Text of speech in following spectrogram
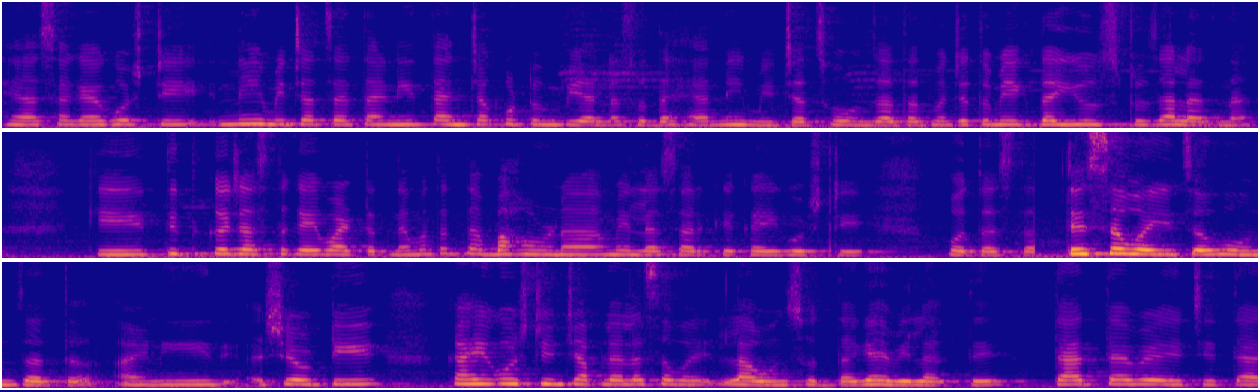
ह्या सगळ्या गोष्टी नेहमीच्याच आहेत आणि त्यांच्या कुटुंबियांना सुद्धा ह्या नेहमीच्याच होऊन जातात. म्हणजे तुम्ही एकदा यूज टू झालात ना की तितकं जास्त काही वाटत नाही. मग त्यांना भावना मेल्यासारखे काही गोष्टी होत असतात. ते सवयीचं होऊन जातं आणि शेवटी काही गोष्टींची आपल्याला सवय लावून सुद्धा घ्यावी लागते. त्या त्या वेळेची त्या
